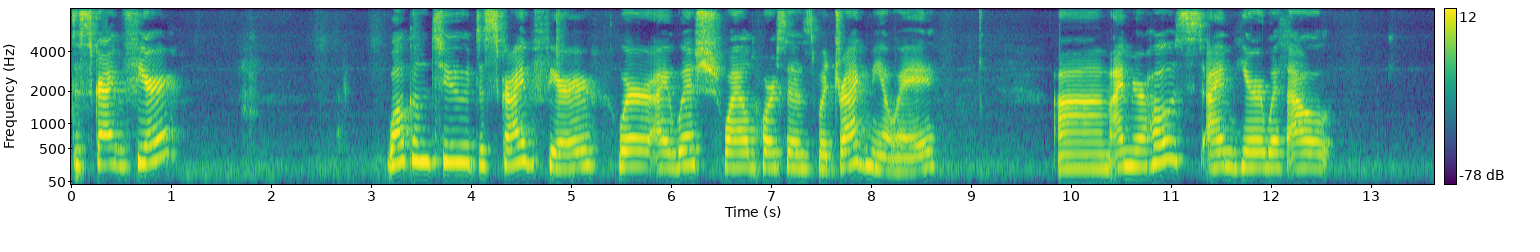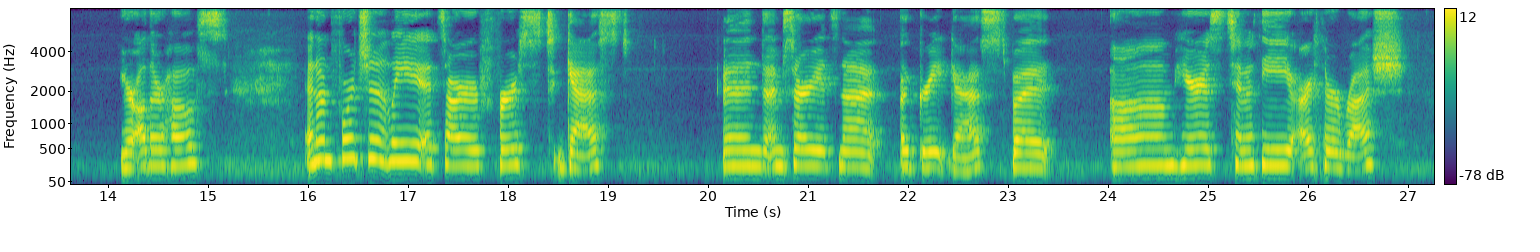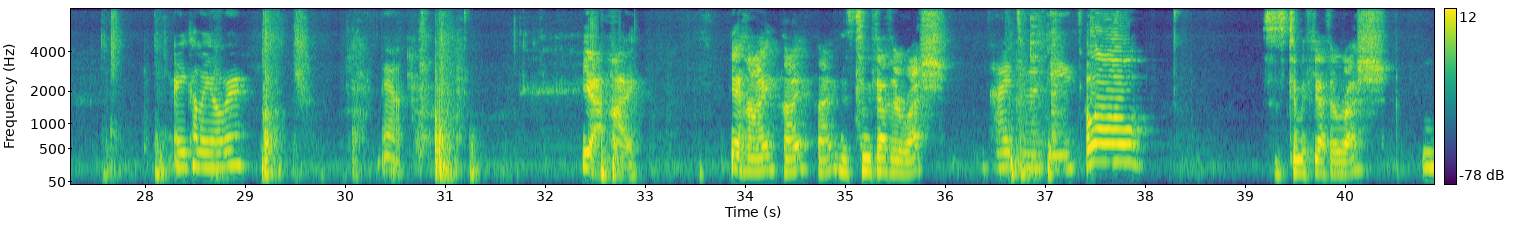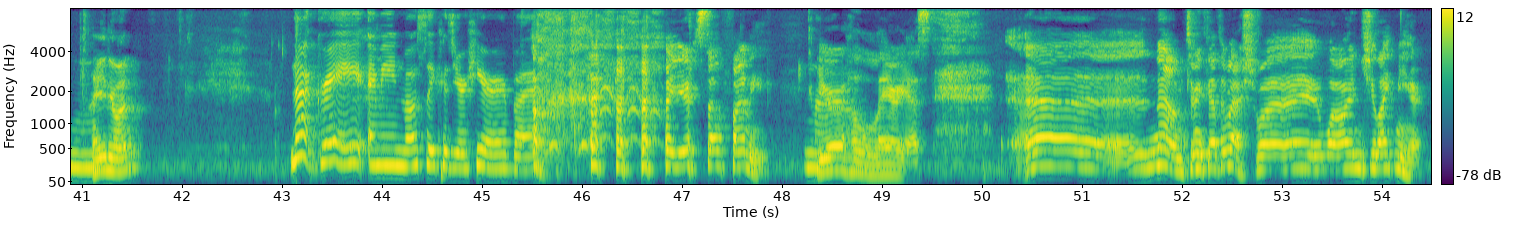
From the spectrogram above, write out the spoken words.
Describe Fear. Welcome to Describe Fear, where I wish wild horses would drag me away. Um, I'm your host. I'm here without your other host. And unfortunately, it's our first guest. And I'm sorry it's not a great guest, but um, here is Timothy Arthur Rush. Are you coming over? Yeah. Yeah, hi. Yeah, hi, hi, hi. This is Timothy Arthur Rush. Hi, Timothy. Hello. This is Timothy Arthur Rush. Mm-hmm. How you doing? Not great. I mean, mostly because you're here, but You're so funny. You're hilarious. Uh, no, I'm Timothy Arthur Rush. Why, why didn't you like me here?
